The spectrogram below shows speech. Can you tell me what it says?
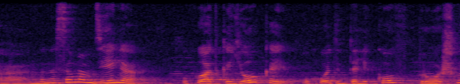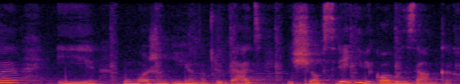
Э, но на самом деле укладка елкой уходит далеко в прошлое, и мы можем ее наблюдать еще в средневековых замках.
